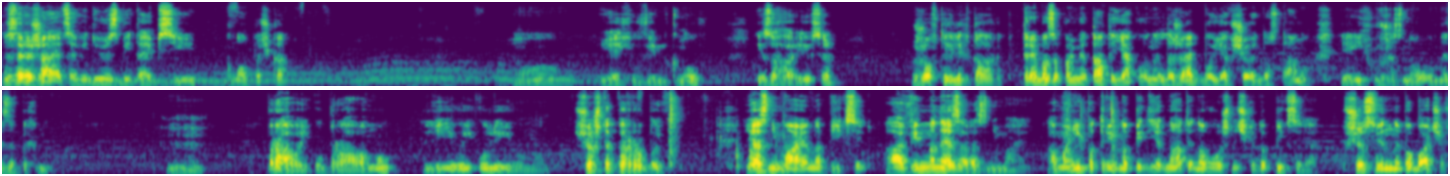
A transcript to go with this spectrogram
Заряджається від USB Type-C. Кнопочка. О, я їх ввімкнув і загорівся. Жовтий ліхтарик. Треба запам'ятати, як вони лежать, бо якщо я достану, я їх вже знову не запихну. Угу. Правий у правому, лівий у лівому. Що ж тепер робити? Я знімаю на піксель, а він мене зараз знімає. А мені потрібно під'єднати навушнички до пікселя. Щось він не побачив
